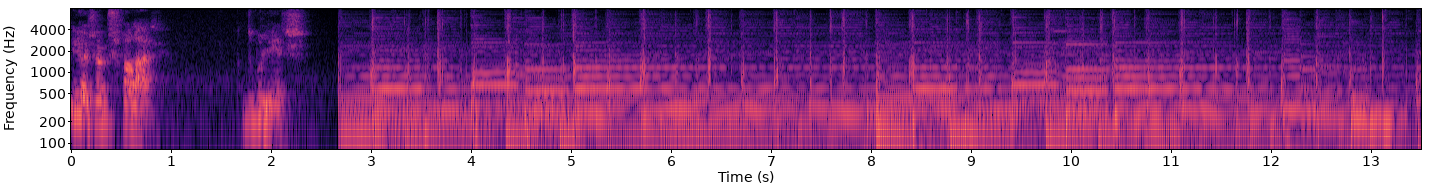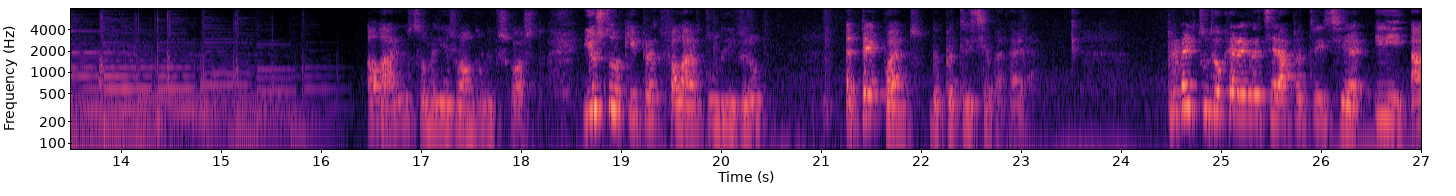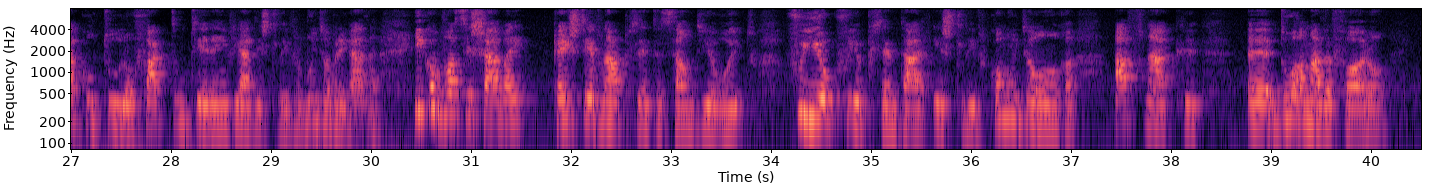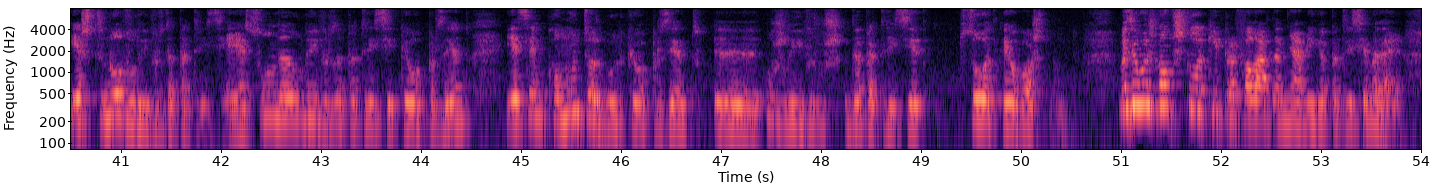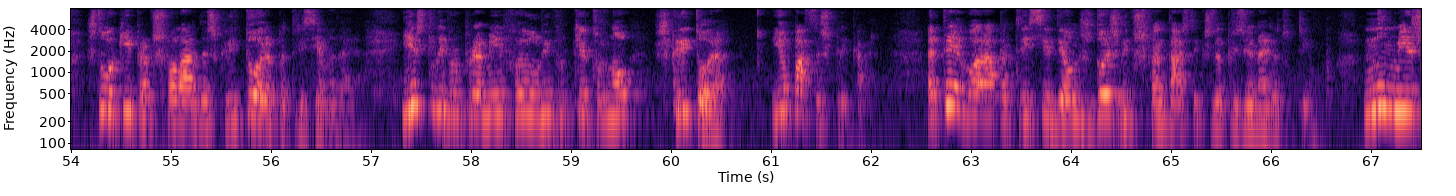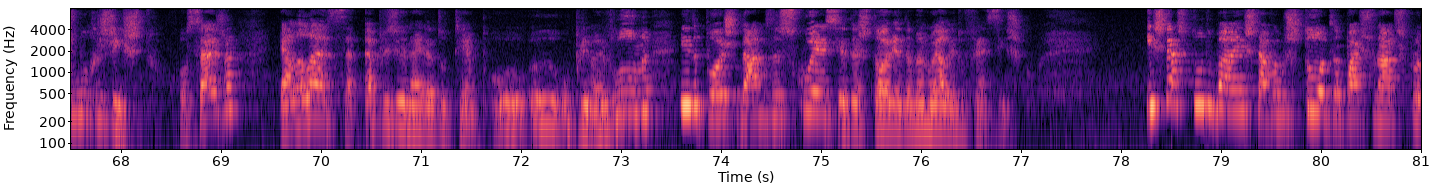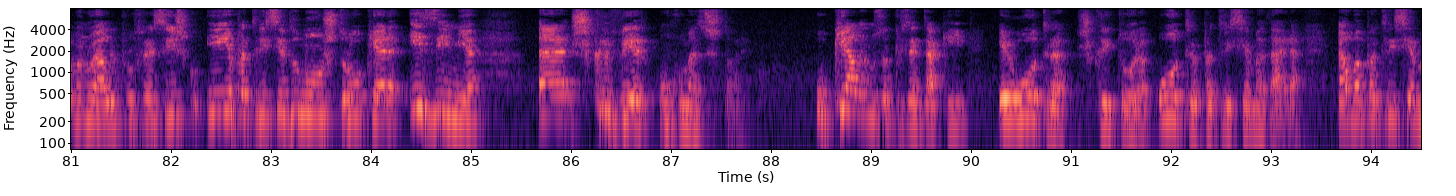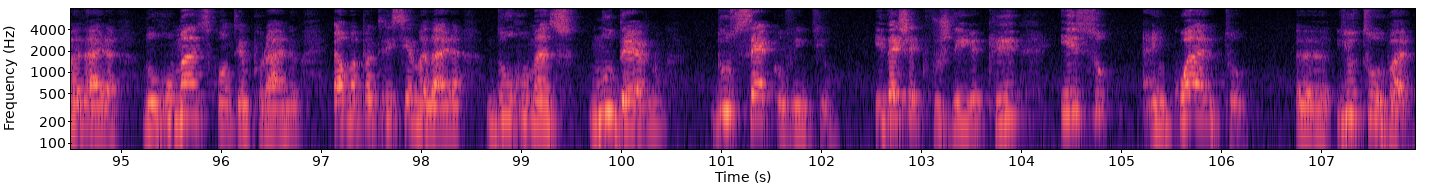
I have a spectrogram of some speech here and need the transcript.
E hoje vamos falar de mulheres. Olá, eu sou Maria João do Livros Gosto e eu estou aqui para te falar do livro Até Quando, da Patrícia Madeira. Primeiro de tudo eu quero agradecer à Patrícia e à Cultura o facto de me terem enviado este livro, muito obrigada. E como vocês sabem, quem esteve na apresentação dia 8, fui eu que fui apresentar este livro com muita honra à FNAC uh, do Almada Fórum, este novo livro da Patrícia. É a segunda livro da Patrícia que eu apresento e é sempre com muito orgulho que eu apresento uh, os livros da Patrícia, pessoa de quem eu gosto muito. Mas eu hoje não estou aqui para falar da minha amiga Patrícia Madeira. Estou aqui para vos falar da escritora Patrícia Madeira. E este livro para mim foi o livro que a tornou escritora. E eu passo a explicar. Até agora a Patrícia deu-nos dois livros fantásticos da Prisioneira do Tempo, no mesmo registro. Ou seja, ela lança A Prisioneira do Tempo, o, o, o primeiro volume, e depois dá-nos a sequência da história da Manuela e do Francisco. E está tudo bem, estávamos todos apaixonados pela Manuela e pelo Francisco e a Patrícia demonstrou que era exímia a escrever um romance histórico. O que ela nos apresenta aqui é outra escritora, outra Patrícia Madeira. É uma Patrícia Madeira de um romance contemporâneo, é uma Patrícia Madeira de um romance moderno do século XXI. E deixem que vos diga que isso, enquanto uh, youtuber,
